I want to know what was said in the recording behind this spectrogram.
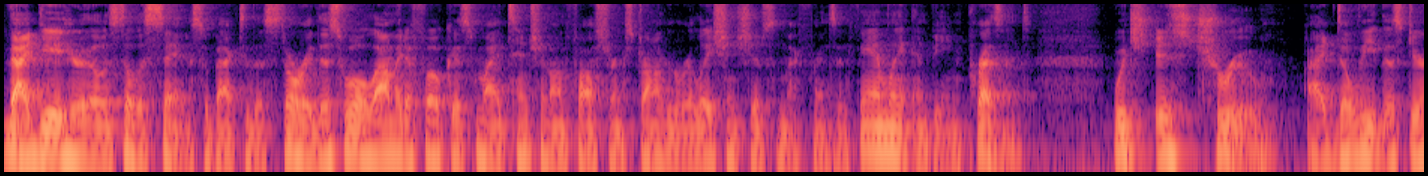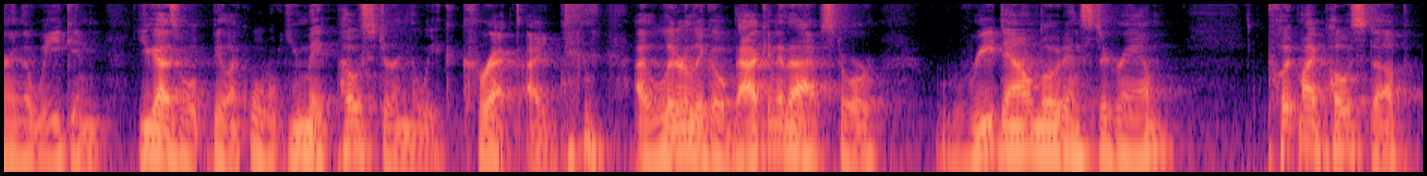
the idea here, though, is still the same. So, back to the story. This will allow me to focus my attention on fostering stronger relationships with my friends and family and being present, which is true. I delete this during the week, and you guys will be like, well, you make posts during the week. Correct. I, I literally go back into the App Store, re download Instagram, put my post up,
